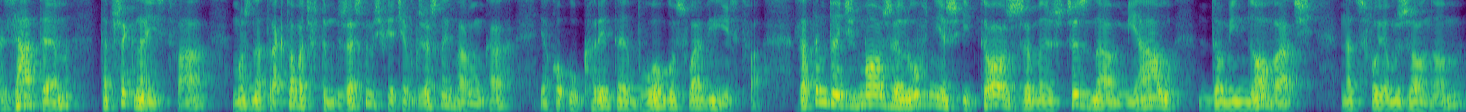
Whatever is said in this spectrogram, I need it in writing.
Zatem te przekleństwa można traktować w tym grzesznym świecie, w grzesznych warunkach, jako ukryte błogosławieństwa. Zatem być może również i to, że mężczyzna miał dominować nad swoją żoną,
